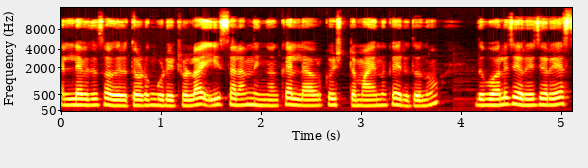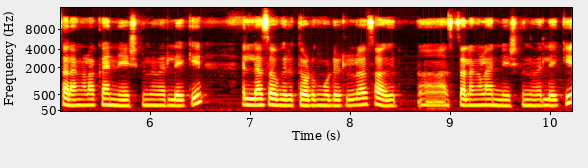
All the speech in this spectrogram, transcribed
എല്ലാവിധ സൗകര്യത്തോടും കൂടിയിട്ടുള്ള ഈ സ്ഥലം നിങ്ങൾക്ക് എല്ലാവർക്കും ഇഷ്ടമായെന്ന് കരുതുന്നു. ഇതുപോലെ ചെറിയ ചെറിയ സ്ഥലങ്ങളൊക്കെ അന്വേഷിക്കുന്നവരിലേക്ക് എല്ലാ സൗകര്യത്തോടും കൂടിയിട്ടുള്ള സ്ഥലങ്ങൾ അന്വേഷിക്കുന്നവരിലേക്ക്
